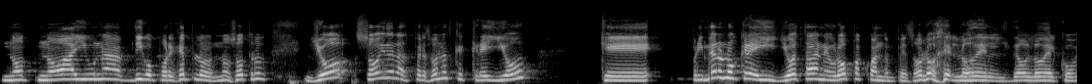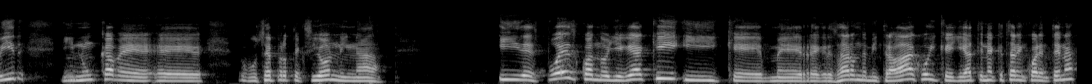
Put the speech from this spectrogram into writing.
no, no hay una, digo, por ejemplo, nosotros, yo soy de las personas que creyó que, primero no creí, yo estaba en Europa cuando empezó lo, de, lo, del, lo del COVID y nunca me eh, usé protección ni nada. Y después, cuando llegué aquí y que me regresaron de mi trabajo y que ya tenía que estar en cuarentena,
